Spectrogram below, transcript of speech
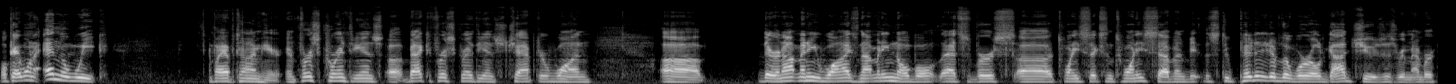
Okay, I want to end the week if I have time here, in First Corinthians, uh, back to First Corinthians chapter 1, uh, there are not many wise, not many noble. That's verse uh, 26 and 27. The stupidity of the world God chooses. Remember,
